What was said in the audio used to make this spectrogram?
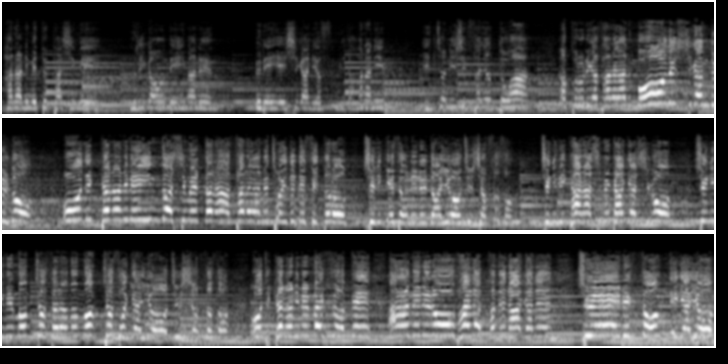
하나님의 뜻하심이 우리 가운데 임하는 은혜의 시간이었습니다. 하나님, 2024년 동안 앞으로 우리가 살아가는 모든 시간들도 오직 하나님의 인도하심을 따라 살아가는 저희들 될 수 있도록 주님께서 은혜를 더하여 주시옵소서. 주님이 가나심을 가게 하시고 주님이 멈춰 서라면 멈춰 서게 하여 주시옵소서. 오직 하나님의 말씀 앞에 아멘으로 화답하며 나아가는 주의 백성 되게 하여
